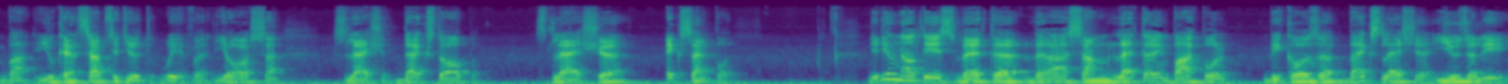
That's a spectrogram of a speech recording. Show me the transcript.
but you can substitute with yours, slash desktop, slash Example. Did you notice that uh, there are some letter in purple? Because uh, backslash usually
